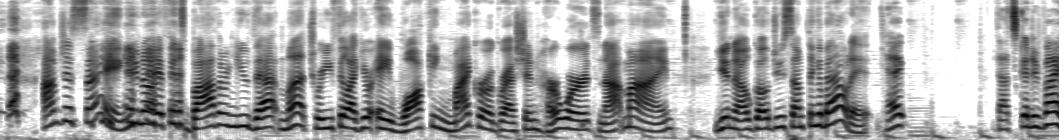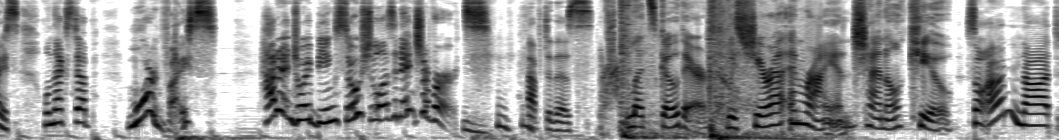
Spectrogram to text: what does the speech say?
I'm just saying, you know, if it's bothering you that much where you feel like you're a walking microaggression, her words, not mine, you know, go do something about it. Okay. That's good advice. Well, next up, more advice. How to enjoy being social as an introvert. After this. Let's go there with Shira and Ryan, Channel Q. So I'm not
